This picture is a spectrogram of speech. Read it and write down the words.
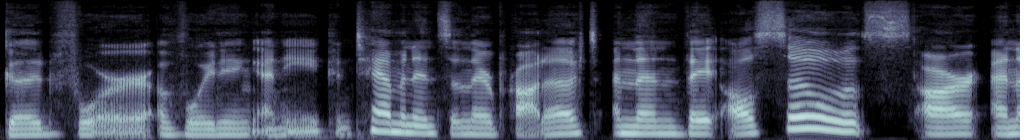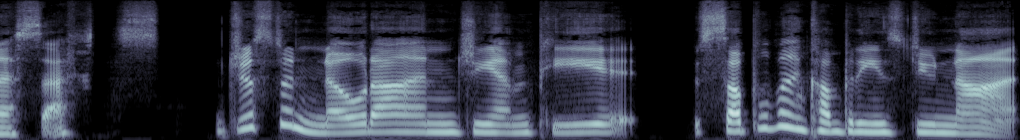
good for avoiding any contaminants in their product. And then they also are NSFs. Just a note on GMP supplement companies do not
